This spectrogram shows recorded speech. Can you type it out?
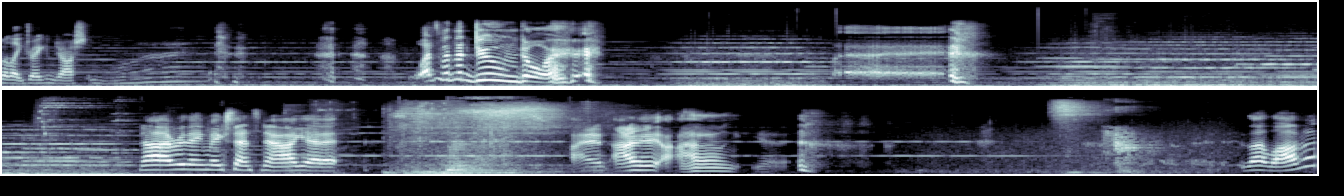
but like Drake and Josh. What? What's with the Doom door? nah, everything makes sense now. I get it. I I I don't get it. Is that lava?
